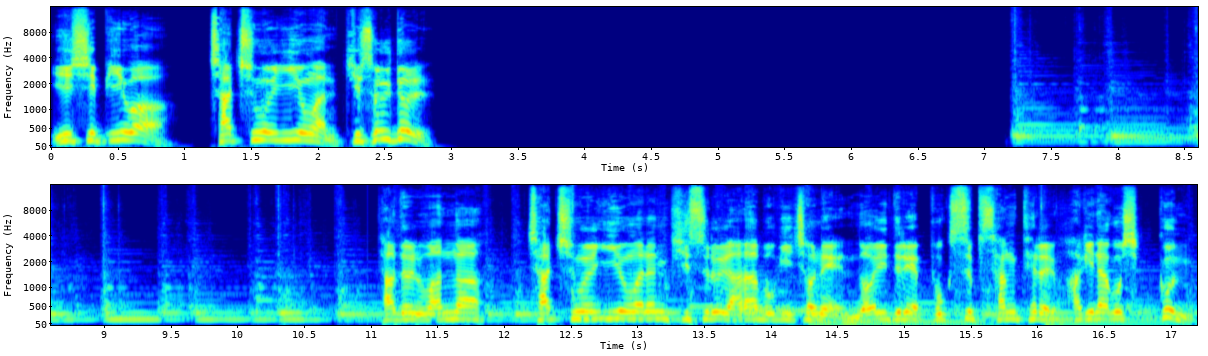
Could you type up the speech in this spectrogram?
22와 자충을 이용한 기술들. 다들 왔나? 자충을 이용하는 기술을 알아보기 전에 너희들의 복습 상태를 확인하고 싶군.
